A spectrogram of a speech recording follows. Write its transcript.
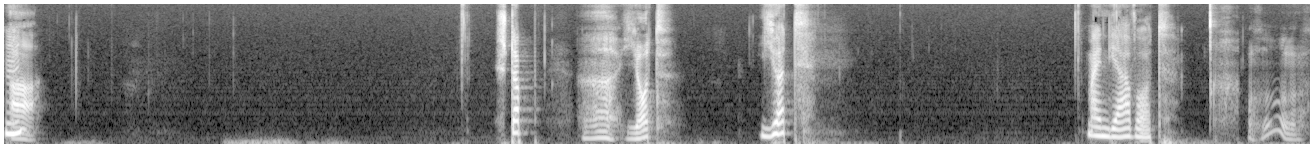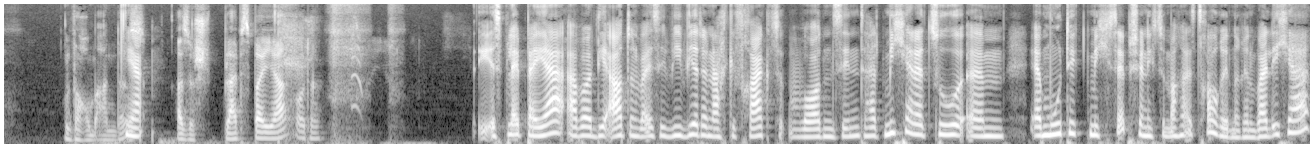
Mhm. A. Stopp. Ah, J. J. Mein Ja-Wort. Mhm. Und warum anders? Ja. Also bleibst bei Ja oder? Es bleibt bei Ja, aber die Art und Weise, wie wir danach gefragt worden sind, hat mich ja dazu ähm, ermutigt, mich selbstständig zu machen als Traurednerin, weil ich ja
